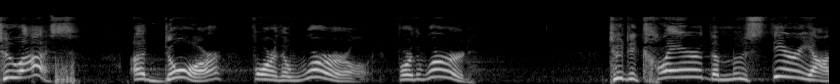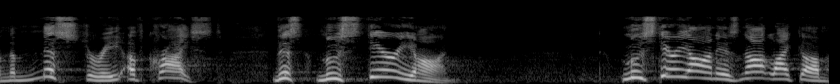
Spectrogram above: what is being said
to us a door for the world, for the word, to declare the mysterion, the mystery of Christ this mysterion. Mysterion is not like, um,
